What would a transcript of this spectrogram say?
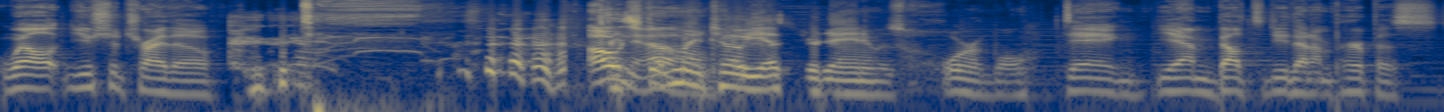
Well, you should try though. oh I stubbed my toe yesterday and it was horrible. Dang. Yeah, I'm about to do that on purpose.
